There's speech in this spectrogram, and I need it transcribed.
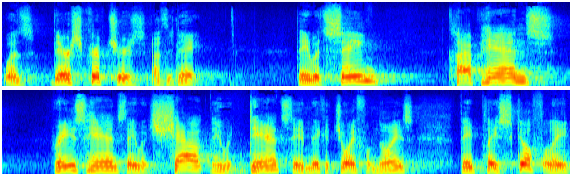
was their scriptures of the day. They would sing clap hands, raise hands, they would shout, they would dance, they'd make a joyful noise. They'd play skillfully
